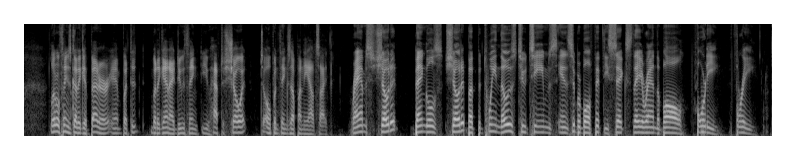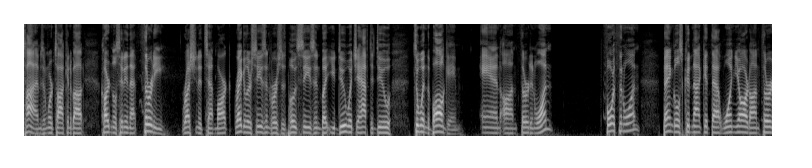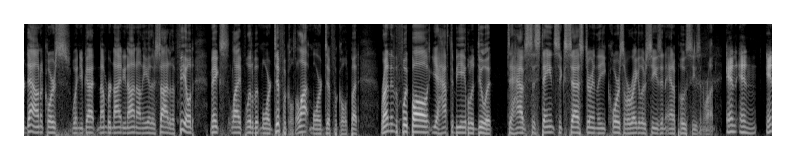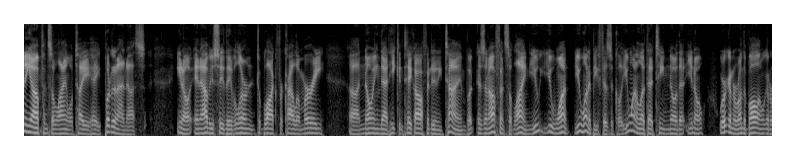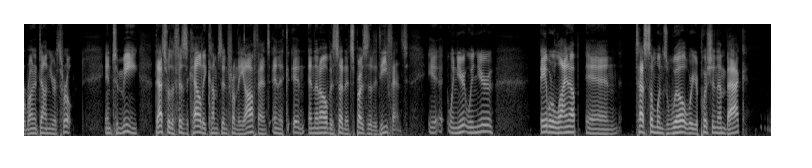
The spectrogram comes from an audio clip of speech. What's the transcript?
little things got to get better. And but but again, I do think you have to show it to open things up on the outside. Rams showed it. Bengals showed it, but between those two teams in Super Bowl 56, they ran the ball 43 times, and we're talking about Cardinals hitting that 30 rushing attempt mark, regular season versus postseason. But you do what you have to do to win the ball game. And on third and one, fourth and one, Bengals could not get that one yard on third down. Of course, when you've got number 99 on the other side of the field, makes life a little bit more difficult, a lot more difficult. But running the football, you have to be able to do it to have sustained success during the course of a regular season and a postseason run. And and any offensive line will tell you, hey, put it on us. You know, and obviously they've learned to block for Kyler Murray uh, knowing that he can take off at any time. But as an offensive line, you you want you want to be physical. You want to let that team know that you know we're going to run the ball and we're going to run it down your throat. And to me, that's where the physicality comes in from the offense, and it, and and then all of a sudden it spreads to the defense. When you're when you're able to line up and test someone's will where you're pushing them back,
